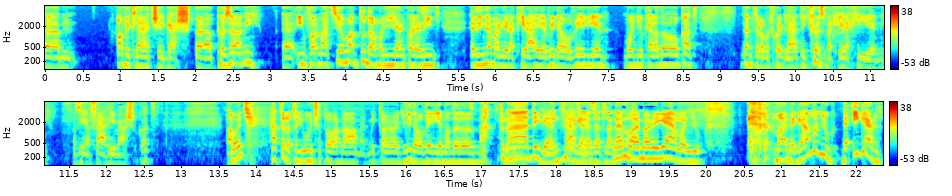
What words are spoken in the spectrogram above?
um, amit lehetséges közölni információban. Tudom, hogy ilyenkor ez így, ez így nem annyira király, hogy a videó végén mondjuk el a dolgokat. Nem tudom, hogy hogy lehet, hogy közbe kéne kiírni az ilyen felhívásokat. Hogy? Hát tudod, hogy új csatorna, meg mit tudom, hogy videó végén mondod el, az már tudod, hát igen, igen. Nem dolog. baj, majd még elmondjuk. Majd még elmondjuk, de igen,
